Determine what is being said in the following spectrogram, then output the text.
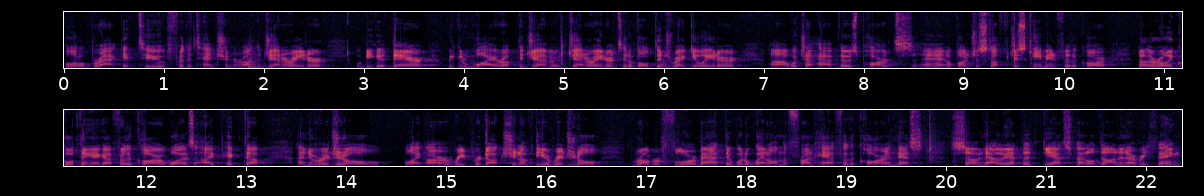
a little bracket to for the tensioner on the generator. We'll be good there. We can wire up the gen generator to the voltage regulator, uh, which I have those parts, and a bunch of stuff just came in for the car. Another really cool thing I got for the car was I picked up an original, like our reproduction of the original rubber floor mat that would have went on the front half of the car in this. So now we got the gas pedal done and everything.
